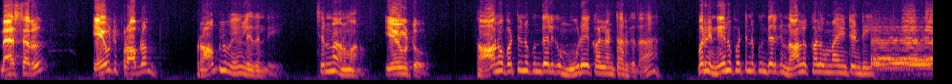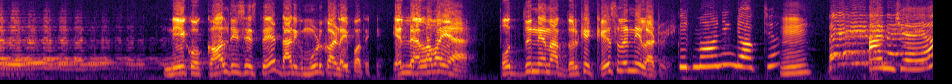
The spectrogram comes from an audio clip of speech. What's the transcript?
మాస్టరు ఏమిటి ప్రాబ్లం? ప్రాబ్లం ఏం లేదండి. చిన్న అనుమానం. ఏమిటో? తాను పట్టిన కుందేలకి మూడే కాళ్ళు అంటారు కదా. మరి నేను పట్టిన కుందేలకి నాలుగు కాళ్ళు ఉన్నాయేంటండి? నీకు కాల్ తీసేస్తే దానికి మూడు కాళ్ళు అయిపోతాయి. ఎల్లు ఎల్లవయ్యా? పొద్దున్నే నాకు దొరికే కేసులన్నీ ఇలాంటివి. ఉమ్, I'm Jaya.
